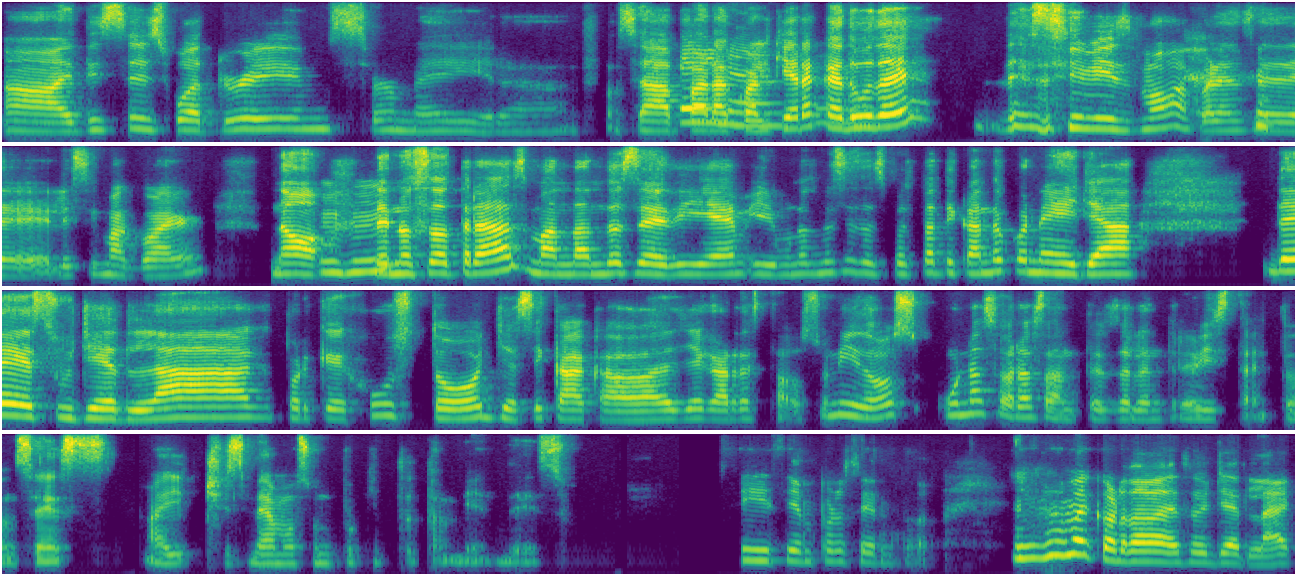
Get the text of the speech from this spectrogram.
Ay, this is what dreams are made of. O sea, para cualquiera que dude de sí mismo, acuérdense de Lizzie McGuire, no, de nosotras mandando ese DM y unos meses después platicando con ella de su jet lag, porque justo Jessica acababa de llegar de Estados Unidos unas horas antes de la entrevista, entonces ahí chismeamos un poquito también de eso. Sí, 100%. No me acordaba de su jet lag.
